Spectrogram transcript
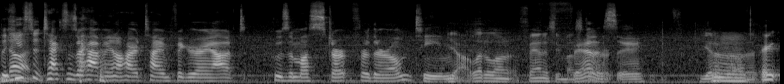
The None. Houston Texans are having a hard time figuring out who's a must start for their own team. Yeah, let alone a fantasy must start. Fantasy. Forget about it. Great.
